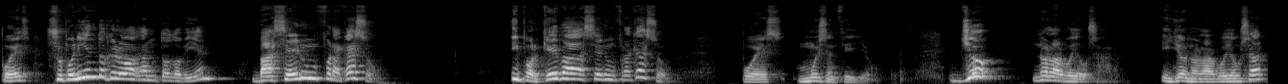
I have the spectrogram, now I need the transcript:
pues suponiendo que lo hagan todo bien, va a ser un fracaso. ¿Y por qué va a ser un fracaso? Pues muy sencillo. Yo no las voy a usar y yo no las voy a usar,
